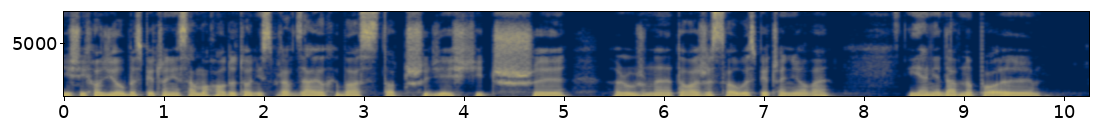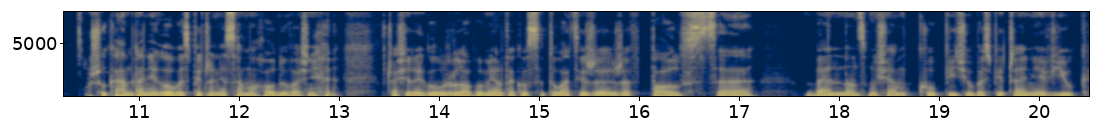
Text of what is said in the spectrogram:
Jeśli chodzi o ubezpieczenie samochodu, to oni sprawdzają chyba 133 różne towarzystwa ubezpieczeniowe. Ja niedawno po, y, szukałem taniego ubezpieczenia samochodu. Właśnie w czasie tego urlopu miałem taką sytuację, że, że w Polsce będąc musiałem kupić ubezpieczenie w UK,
